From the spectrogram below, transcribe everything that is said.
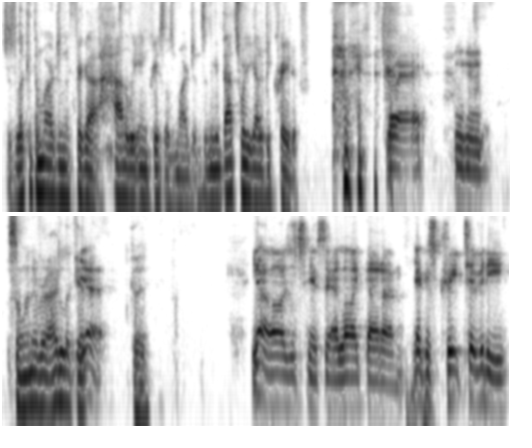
just look at the margin and figure out how do we increase those margins. I mean, that's where you got to be creative. right. Mm-hmm. So whenever I look at, yeah, go ahead. Yeah, well, I was just gonna say I like that. Um, yeah, because creativity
